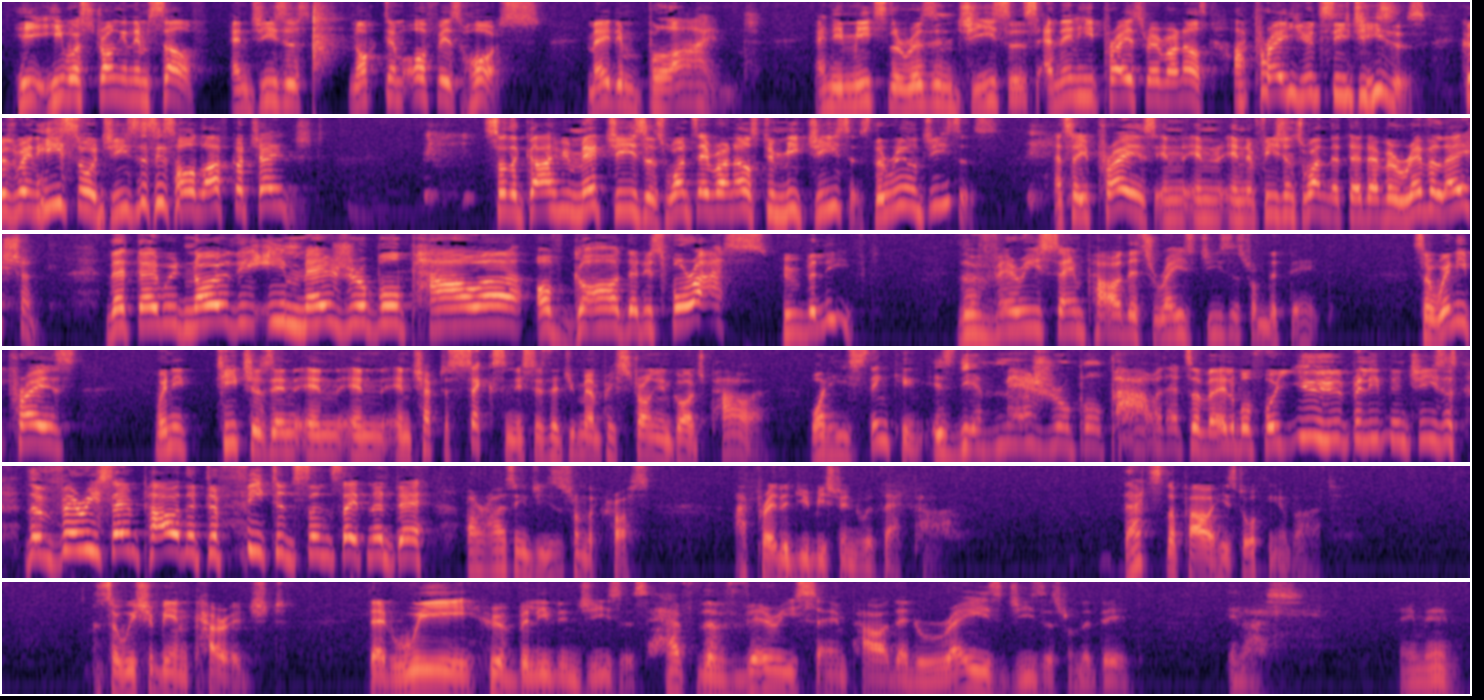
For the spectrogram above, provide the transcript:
He, he was strong in himself, and Jesus knocked him off his horse, made him blind. And he meets the risen Jesus, and then he prays for everyone else. I pray you'd see Jesus. Because when he saw Jesus, his whole life got changed. So the guy who met Jesus wants everyone else to meet Jesus, the real Jesus. And so he prays in, in, in Ephesians 1 that they'd have a revelation, that they would know the immeasurable power of God that is for us who've believed. The very same power that's raised Jesus from the dead. So when he prays, when he teaches in, in, in, in chapter 6 and he says that you may be strong in God's power, what he's thinking is the immeasurable power that's available for you who've believed in Jesus, the very same power that defeated sin, Satan, and death by rising Jesus from the cross. I pray that you'd be strengthened with that power. That's the power he's talking about. So we should be encouraged that we who have believed in Jesus have the very same power that raised Jesus from the dead in us. Amen.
